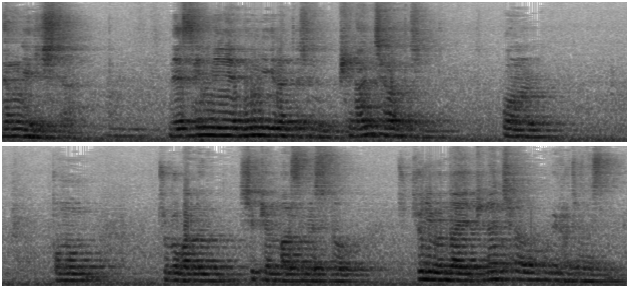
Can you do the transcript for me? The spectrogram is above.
능력이시다. 내 생명의 능력이라는 뜻은 피난처라는 뜻입니다. 오늘 본문 주고받는 시편 말씀에서도 주님은 나의 피난처라고 고백하지 않았습니까?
